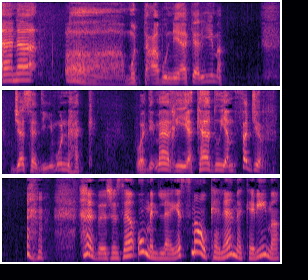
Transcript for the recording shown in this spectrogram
أنا. آه متعب يا كريمة. جسدي منهك ودماغي يكاد ينفجر. هذا جزاء من لا يسمع كلام كريمة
